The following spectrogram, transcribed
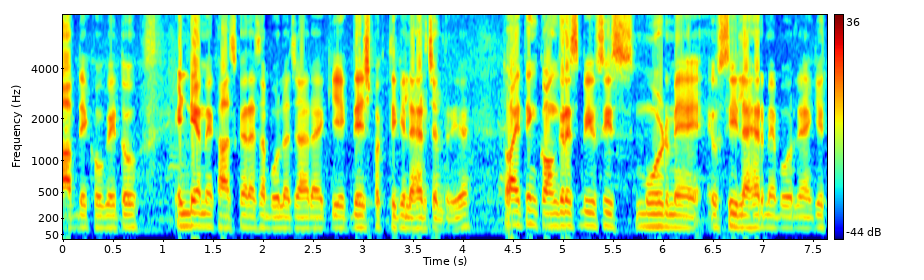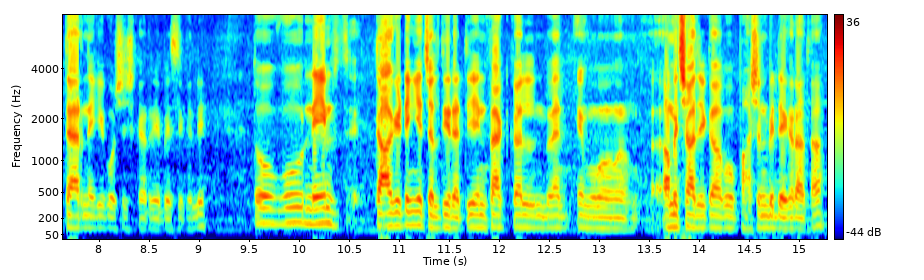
आप देखोगे तो इंडिया में खासकर ऐसा बोला जा रहा है कि एक देशभक्ति की लहर चल रही है। तो आई थिंक कांग्रेस भी उसी मोड में, उसी लहर में बोल रहे हैं कि तैरने की कोशिश कर रही है बेसिकली तो वो नेम टारगेटिंग ये चलती रहती है। इनफैक्ट कल मैं, वो, अमित शाह जी का वो भाषण भी देख रहा था।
